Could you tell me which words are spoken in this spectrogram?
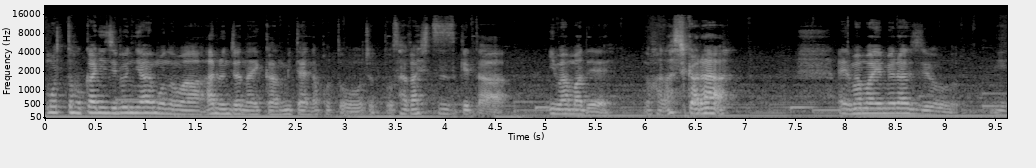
もっと他に自分に合うものはあるんじゃないかみたいなことをちょっと探し続けた今までの話から「ママ夢ラジオ」に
